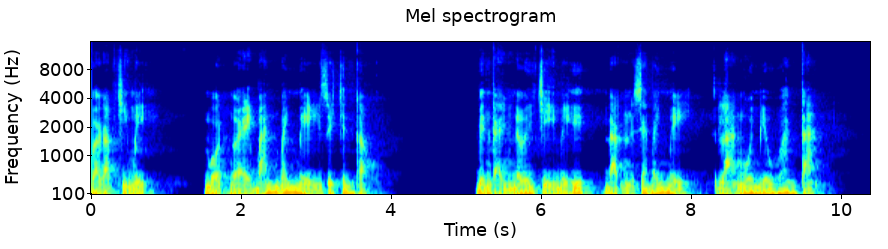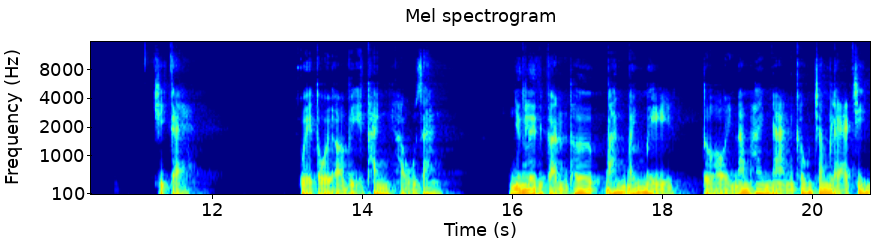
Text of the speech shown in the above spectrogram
Và gặp chị Mỹ, Một người bán bánh mì dưới chân cầu. Bên cạnh nơi chị Mỹ đặt xe bánh mì Là ngôi miếu hoang tàn. Chị kể, Quê tôi ở Vị Thanh Hậu Giang, Nhưng lên Cần Thơ bán bánh mì Từ hồi năm 2009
